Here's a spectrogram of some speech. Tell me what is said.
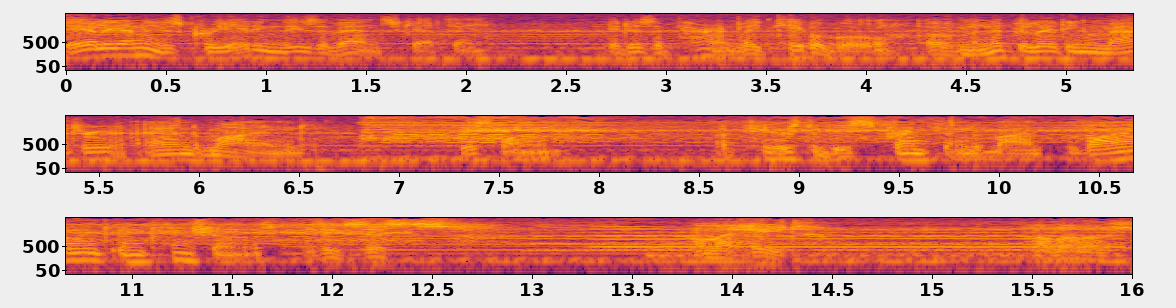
The alien is creating these events, Captain, it is apparently capable of manipulating matter and mind. This one appears to be strengthened by violent intentions. It exists on the hate of others.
